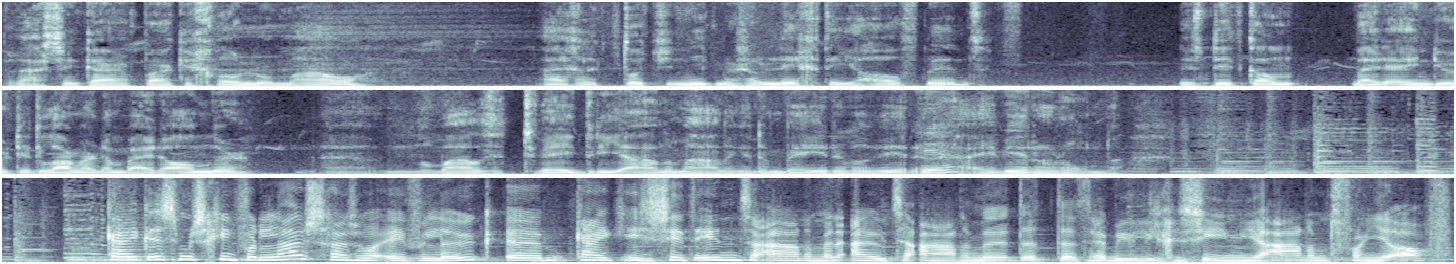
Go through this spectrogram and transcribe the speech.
Je elkaar een paar keer gewoon normaal. Eigenlijk tot je niet meer zo licht in je hoofd bent. Dus dit kan, bij de een duurt dit langer dan bij de ander. Uh, normaal is het twee, drie ademhalingen, dan ben je er wel weer. En dan ga je weer een ronde. Kijk, het is misschien voor de luisteraars wel even leuk. Uh, kijk, je zit in te ademen en uit te ademen. Dat, dat hebben jullie gezien. Je ademt van je af.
